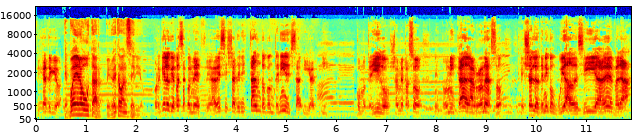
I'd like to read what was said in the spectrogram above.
fíjate que va. Te puede no gustar, pero esta va en serio. Porque es lo que pasa con Netflix. A veces ya tenés tanto contenido y, y- y, como te digo, ya me pasó, me comí cada garronazo que ya lo tenés con cuidado. Decía, a ver, pará.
